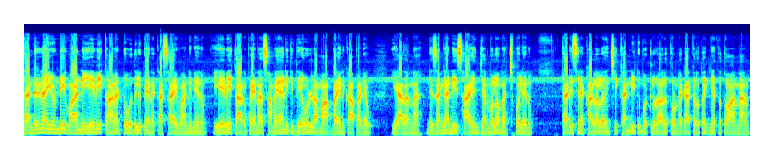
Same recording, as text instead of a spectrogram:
తండ్రిని అయ్యుండి వాణ్ణి ఏమీ కానట్టు వదిలిపోయిన కసాయి వాణ్ణి నేను. ఏమీ కాకపోయినా సమయానికి దేవుళ్ళ మా అబ్బాయిని కాపాడావు. యాదన్న నిజంగా నీ సాయం జన్మలో మర్చిపోలేను. తడిసిన కళ్ళలోంచి కన్నీటి బొట్లు రాలుతుండగా కృతజ్ఞతతో అన్నాను.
